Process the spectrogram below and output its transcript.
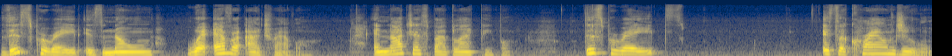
This parade is known wherever I travel, and not just by black people. This parade, it's a crown jewel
